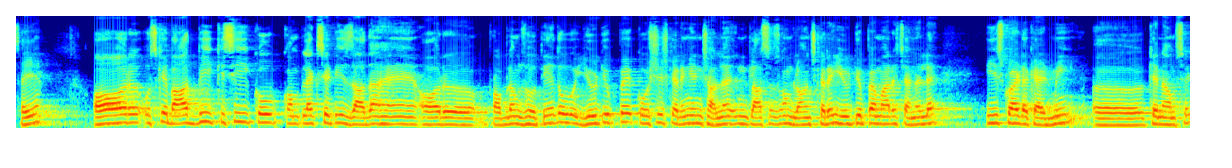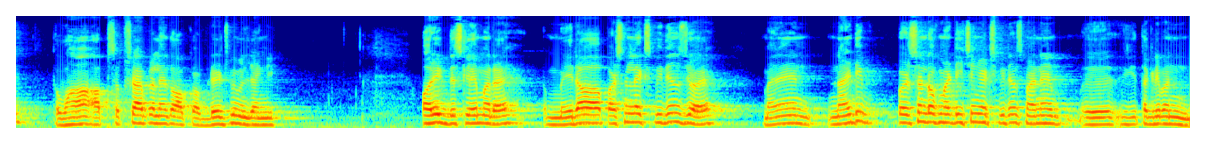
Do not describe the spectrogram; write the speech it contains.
सही है? और उसके बाद भी किसी को कॉम्प्लेक्सिटीज़ ज़्यादा हैं और प्रॉब्लम्स होती हैं तो वो यूट्यूब पे कोशिश करेंगे, इंशाल्लाह इन क्लासेस को हम लॉन्च करें। यूट्यूब पे हमारे चैनल है ई स्क्वाड अकेडमी के नाम से। तो वहाँ आप सब्सक्राइब कर लें तो आपको अपडेट्स भी मिल जाएँगी। और एक डिस्क्लेमर है, मेरा पर्सनल एक्सपीरियंस जो है, मैंने 90 percent of my teaching experience मैंने ये तकरीबन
